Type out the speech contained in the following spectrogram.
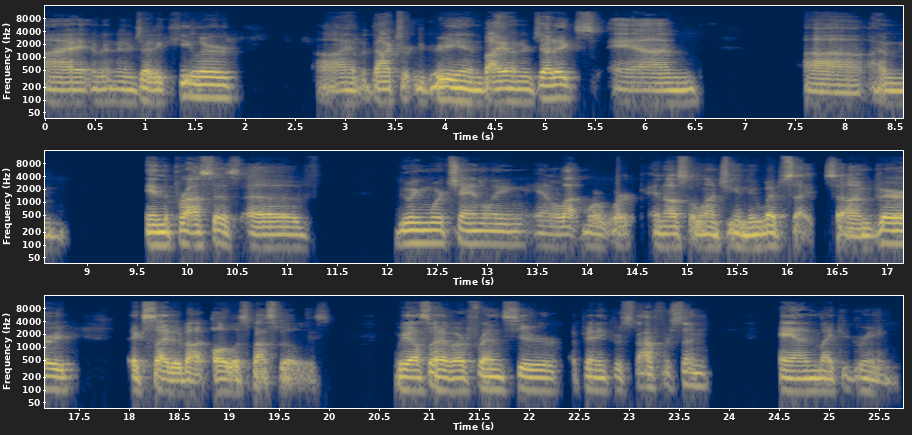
I am an energetic healer. Uh, I have a doctorate degree in bioenergetics, and uh, I'm in the process of doing more channeling and a lot more work, and also launching a new website. So I'm very excited about all those possibilities. We also have our friends here, Penny Christoffersen and Micah Green.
